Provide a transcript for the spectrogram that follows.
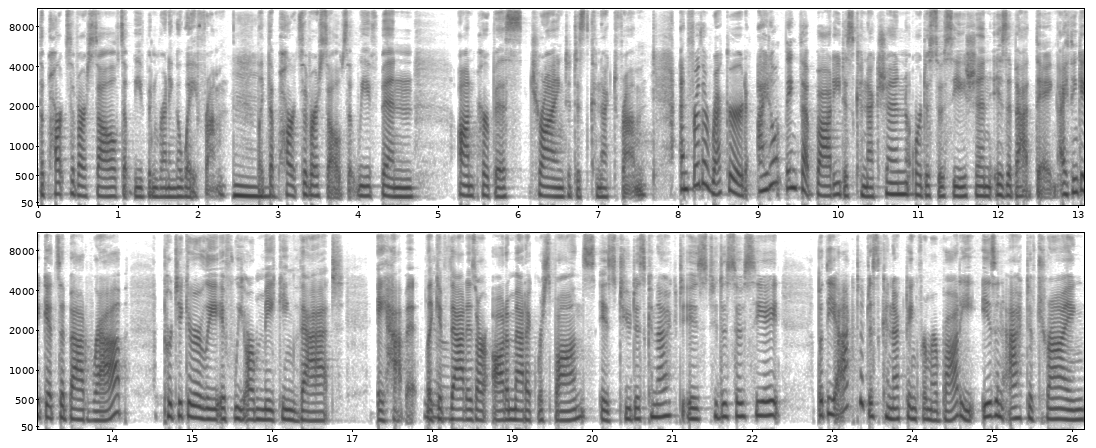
the parts of ourselves that we've been running away from, mm. like the parts of ourselves that we've been on purpose trying to disconnect from. And for the record, I don't think that body disconnection or dissociation is a bad thing. I think it gets a bad rap, particularly if we are making that a habit. Like yeah. if that is our automatic response is to disconnect, is to dissociate. But the act of disconnecting from our body is an act of trying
